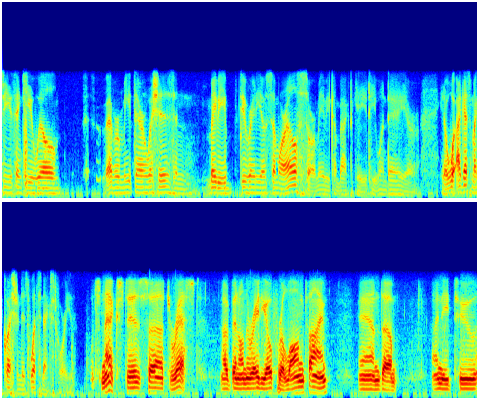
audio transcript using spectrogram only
Do you think you will ever meet their wishes and maybe do radio somewhere else, or maybe come back to KUT one day, or you know, I guess my question is, what's next for you? What's next is uh, to rest. I've been on the radio for a long time, and um, I need to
